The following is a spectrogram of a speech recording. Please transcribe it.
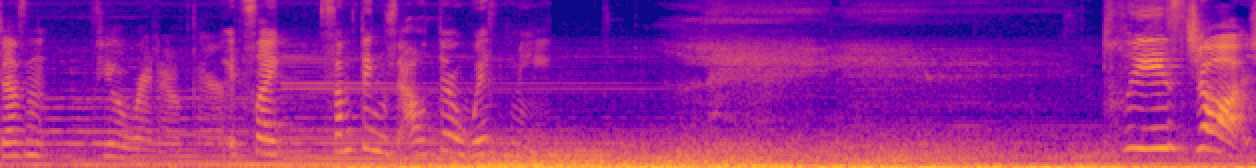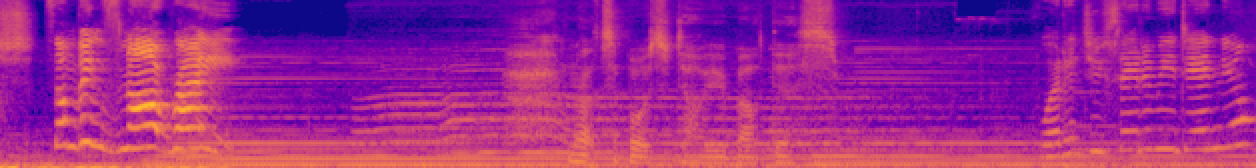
doesn't feel right out there. It's like something's out there with me. Please, Josh. Something's not right. I'm not supposed to tell you about this. What did you say to me, Daniel?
